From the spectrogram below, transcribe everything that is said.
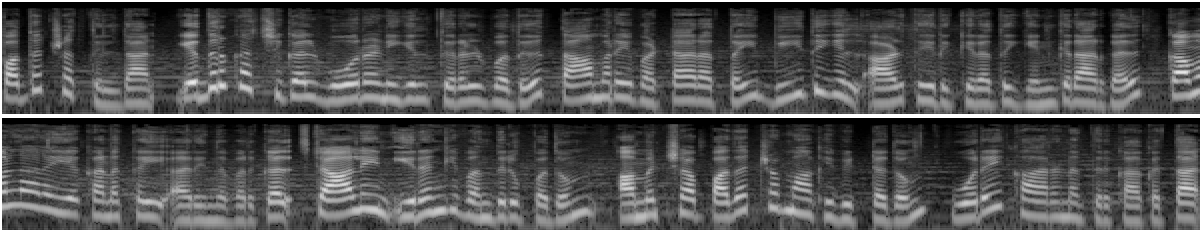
பதற்றத்தில்தான். எதிர்க்கட்சிகள் ஓரணியில் திரள்வது தாமரை வட்டாரத்தை வீதியில் ஆழ்த்தியிருக்கிறது என்கிறார்கள் கமலாலய கணக்கை அறிந்தவர்கள். ஸ்டாலின் இறங்கி வந்திருப்பதும் அமித்ஷா பதற்றமாகிவிட்டதும் ஒரே காரணத்திற்காகத்தான்.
